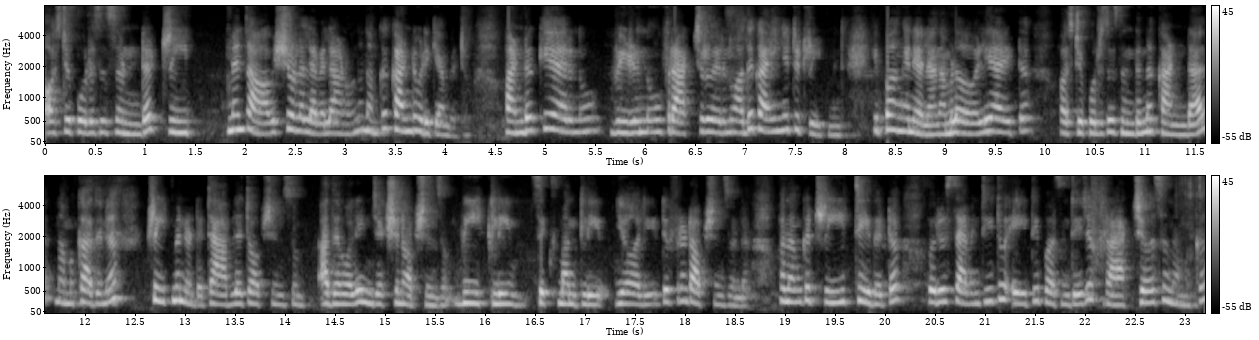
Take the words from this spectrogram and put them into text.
ഓസ്റ്റിയോപോറോസിസ് ഉണ്ട് ട്രീറ്റ്മെന്റ് ആവശ്യമുള്ള ലെവലാണോ എന്ന് നമുക്ക് കണ്ടുപിടിക്കാൻ പറ്റും. പണ്ടൊക്കെ ആയിരുന്നു വീഴുന്നു ഫ്രാക്ചർ വരുന്നു അത് കഴിഞ്ഞിട്ട് ട്രീറ്റ്മെന്റ് ഇപ്പോൾ അങ്ങനെയല്ല. നമ്മൾ ഏർലി ആയിട്ട് ഓസ്റ്റിയോപോറിസിസ് ഉണ്ടെന്ന് കണ്ടാൽ നമുക്ക് അതിന് ട്രീറ്റ്മെന്റ് ഉണ്ട്. ടാബ്ലറ്റ് ഓപ്ഷൻസും അതേപോലെ ഇഞ്ചെക്ഷൻ ഓപ്ഷൻസും വീക്ക്ലിയും six monthly yearly different options ഉണ്ട്. അപ്പോൾ നമുക്ക് ട്രീറ്റ് ചെയ്തിട്ട് ഒരു seventy two eighty percentage fractures നമുക്ക്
